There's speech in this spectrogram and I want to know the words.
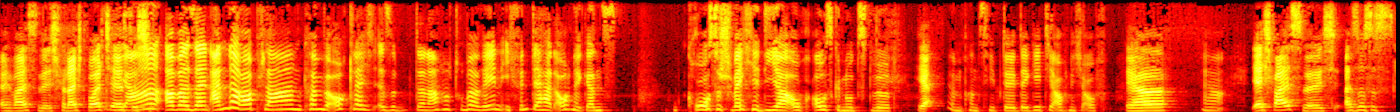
ich weiß nicht, vielleicht wollte er ja, sich. Ja, aber sein anderer Plan können wir auch gleich, also danach noch drüber reden. Ich finde, der hat auch eine ganz große Schwäche, die ja auch ausgenutzt wird. Ja. Im Prinzip. Der, der geht ja auch nicht auf. Ja. Ja. Ja, ich weiß nicht. Also es ist.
